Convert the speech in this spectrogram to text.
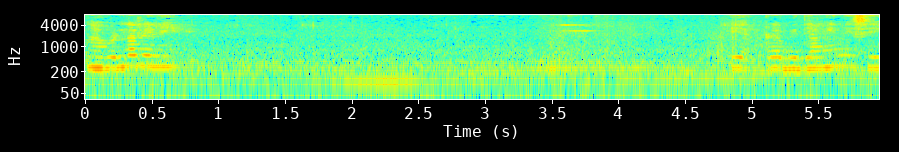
Nah bener ini Iya rabbit yang ini sih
